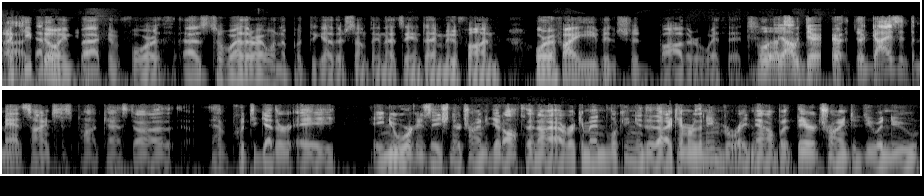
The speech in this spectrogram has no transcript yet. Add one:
I uh, keep going back and forth as to whether I want to put together something that's anti-MUFON or if I even should bother with it. Well, the guys at the Mad Scientist podcast uh, have put together a a new organization they're trying to get off, and I, I, recommend looking into that. I can't remember the name of it right now, but they're trying to do a new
